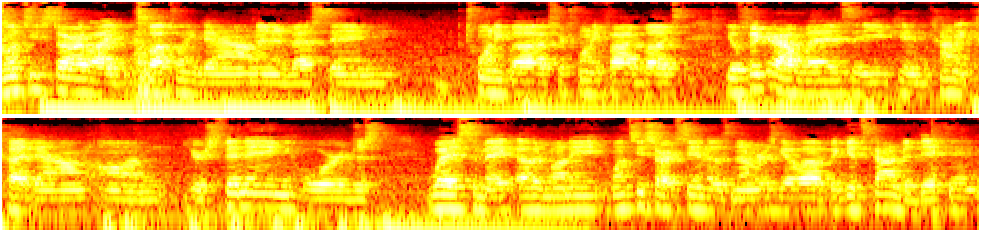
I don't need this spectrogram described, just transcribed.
once you start like buckling down and investing 20 bucks or 25 bucks, you'll figure out ways that you can kind of cut down on your spending or just ways to make other money. Once you start seeing those numbers go up, it gets kind of addicting.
